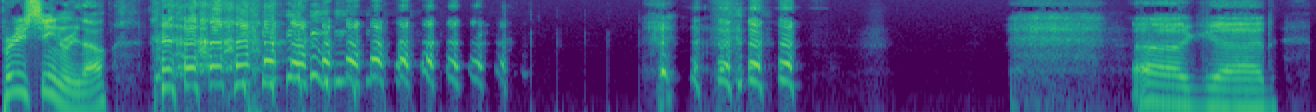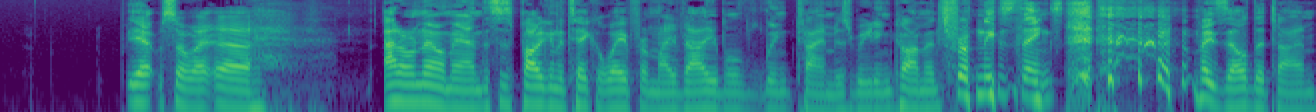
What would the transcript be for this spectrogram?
Pretty scenery though. oh god. Yep. So I, uh, I don't know, man. This is probably going to take away from my valuable link time is reading comments from these things. my Zelda time.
